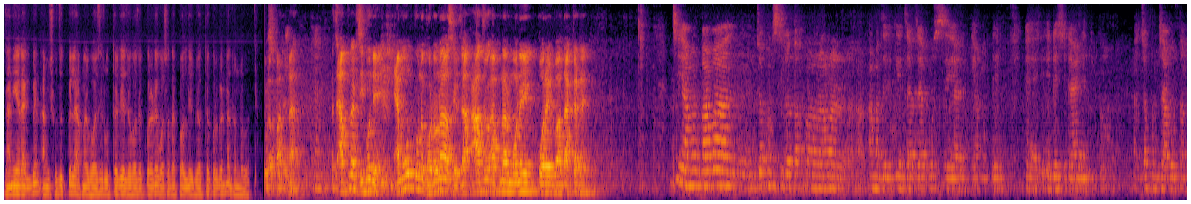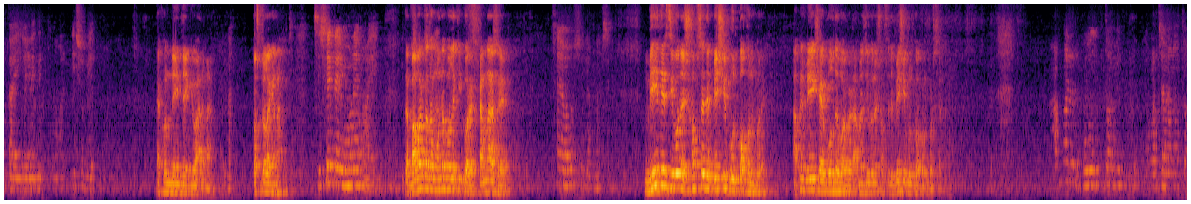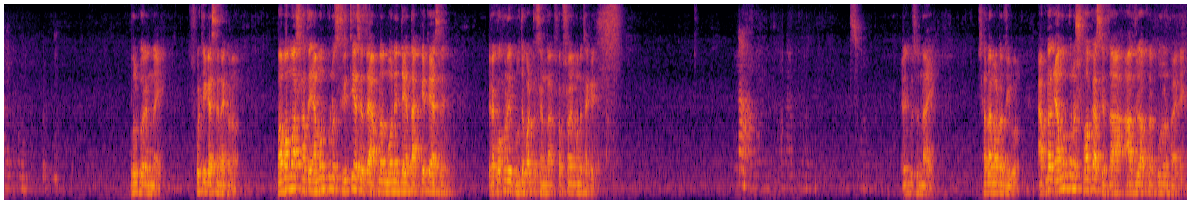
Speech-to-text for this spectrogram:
জানিয়ে রাখবেন আমি সুযোগ পেলে আপনার বয়সের উত্তর দিয়ে যোগাযোগ করে নেব সাদা কল দিয়ে বিরক্ত করবেন না ধন্যবাদ। পারে না। আচ্ছা আপনার জীবনে এমন কোনো ঘটনা আছে যা আজও আপনার মনে পড়ে বা দাগ কাটে? জি আমার বাবা যখন ছিল তখন আমার আমাদেরকে যা যা করছে আর কি আমাদের এটা সেটা এনে দিত। যখন যা বলতাম তাই এনে দিত। এসবই এখন নেই তাই কেউ আনে না। কষ্ট লাগে না? সেটাই মনে হয়। তা বাবার কথা মনে পড়লে কি করেন কান্না আসে? হ্যাঁ আপনার সাথে। মেয়েদের জীবনে সবচেয়ে বেশি ভুল কখন করে? আপনি মেয়ে হিসাবে বলতে পারবেন আপনার জীবনে সবচেয়ে বেশি ভুল কখন করছেন? ভুল করেন। নাই? সঠিক আছেন এখনও? বাবা মার সাথে এমন কোনো স্মৃতি আছে যে আপনার মনে দাগ কেটে আছে? এটা কখনোই ভুলতে পারতেছেন না সব সময় মনে থাকে। এরকম কিছু নাই। সাদা মাটা জীবন। আপনার এমন কোনো শখ আছে যা আজও আপনার পূরণ হয় নাই?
